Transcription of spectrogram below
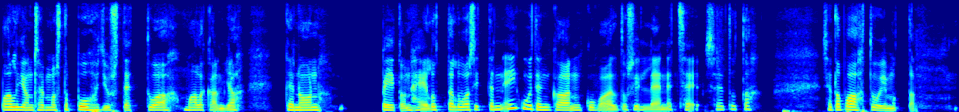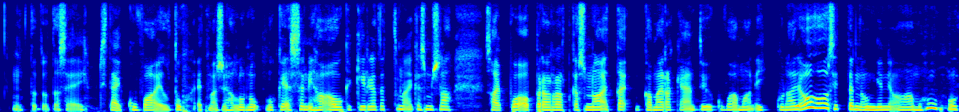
paljon semmoista pohjustettua Malkan ja Tenon peiton heiluttelua sitten ei kuitenkaan kuvailtu silleen, että se, se tota, se tapahtui, mutta, mutta tota, se ei, sitä ei kuvailtu. Että mä olisin halunnut lukea sen ihan auki kirjoitettuna, eikä semmoisena saippua operan ratkaisuna, että kamera kääntyy kuvaamaan ikkunaa, ja oho, sitten onkin jo aamu, huhu.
